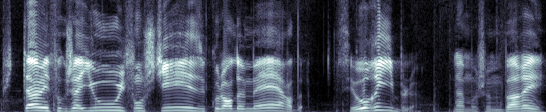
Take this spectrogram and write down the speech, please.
Putain mais faut que j'aille où? Ils font chier, ce couleur de merde c'est horrible Là, moi, je veux me barrer.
